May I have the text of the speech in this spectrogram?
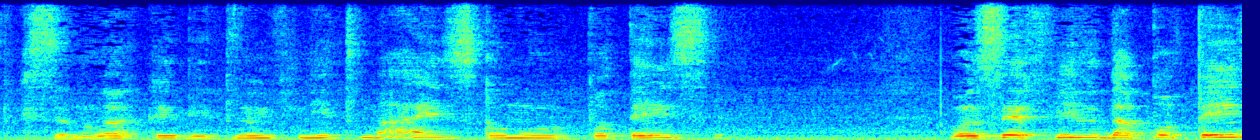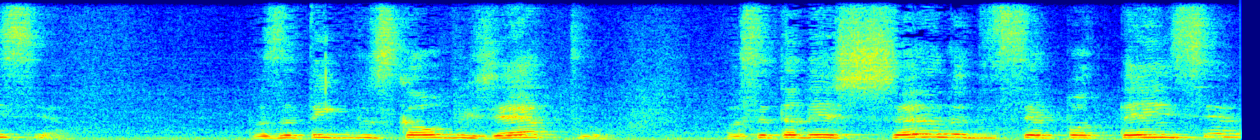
Porque você não acredita no infinito mais como potência. Você é filho da potência. Você tem que buscar objeto. Você está deixando de ser potência.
